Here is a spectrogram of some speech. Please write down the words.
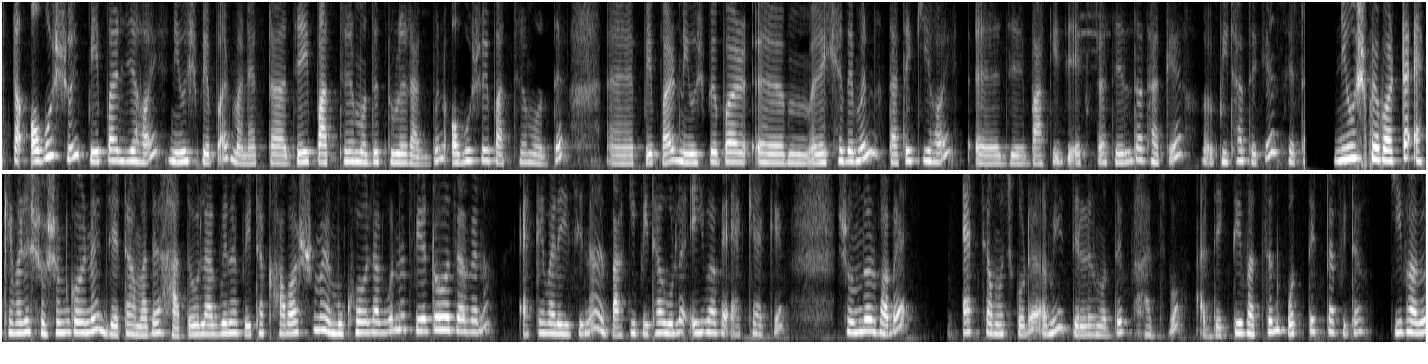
একটা অবশ্যই পেপার যে হয় নিউজ পেপার মানে একটা যেই পাত্রের মধ্যে তুলে রাখবেন, অবশ্যই পাত্রের মধ্যে পেপার নিউজ পেপার রেখে দেবেন। তাতে কি হয় যে বাকি যে এক্সট্রা তেলটা থাকে, পিঠা থেকে সেটা নিউজ পেপারটা একেবারে শোষণ করে নেয়, যেটা আমাদের হাতেও লাগবে না, পিঠা খাওয়ার সময় মুখেও লাগবে না, পেটও যাবে না। একেবারে ইজি না। আর বাকি পিঠাগুলো এইভাবে একে একে সুন্দরভাবে এক চামচ করে আমি তেলের মধ্যে ভাজবো। আর দেখতেই পাচ্ছেন প্রত্যেকটা পিঠা কীভাবে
